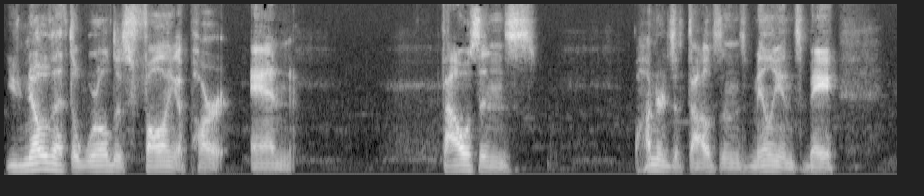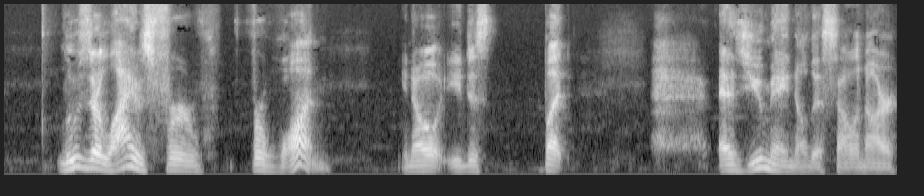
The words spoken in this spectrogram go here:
you know that the world is falling apart and thousands, hundreds of thousands, millions may lose their lives for for one. You know, you just but as you may know this, Salinar,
